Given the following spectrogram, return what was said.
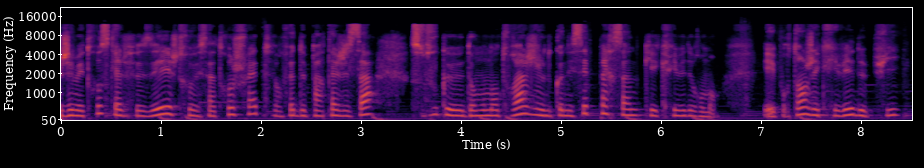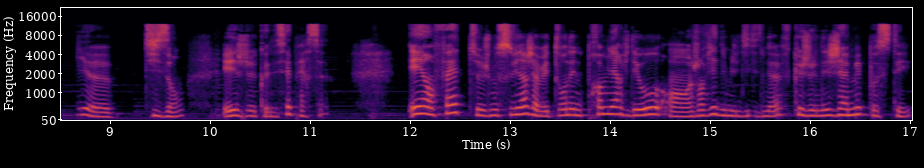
j'aimais trop ce qu'elle faisait je trouvais ça trop chouette en fait de partager ça, surtout que dans mon entourage, je ne connaissais personne qui écrivait des romans. Et pourtant, j'écrivais depuis 10 ans et je connaissais personne. Et en fait, je me souviens, j'avais tourné une première vidéo en janvier 2019 que je n'ai jamais postée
